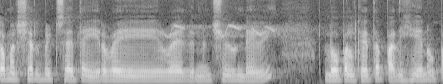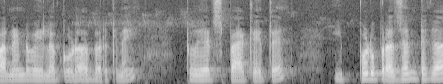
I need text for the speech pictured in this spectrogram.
కమర్షియల్ బిట్స్ అయితే ఇరవై ఇరవై ఐదు నుంచి ఉండేవి. లోపలికైతే పదిహేను పన్నెండు వేలకు కూడా దొరికినాయి టూ ఇయర్స్ బ్యాక్ అయితే. ఇప్పుడు ప్రజెంట్గా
